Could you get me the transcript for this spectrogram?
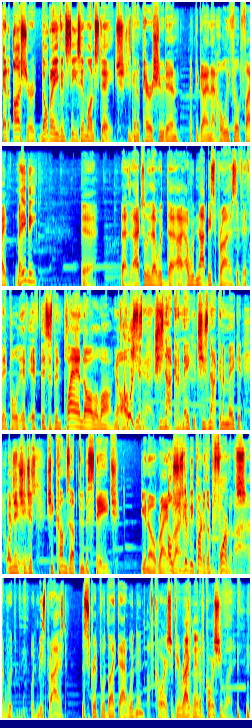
And Usher, nobody even sees him on stage. She's going to parachute in like the guy in that Holyfield fight. Maybe. Yeah. That's actually that would that, I, I would not be surprised if, if they pulled if, if this has been planned all along. You know, Of oh, course she's, it has. she's not going to make it. She's not going to make it. And then she just she comes up through the stage. You know, right? Oh, right. she's going to be part of the performance. I would wouldn't be surprised. The script would like that, wouldn't it? Of course, if you're writing it, of course you would.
